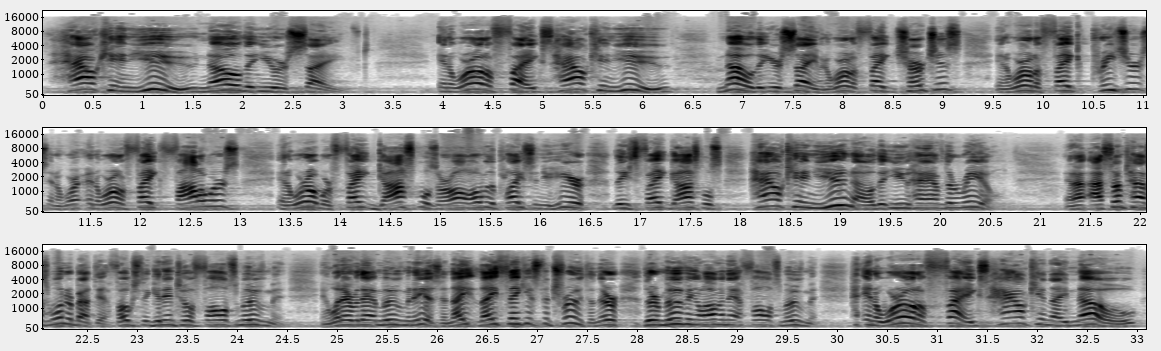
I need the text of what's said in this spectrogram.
how can you know that you are saved? In a world of fakes, how can you know that you're saved? In a world of fake churches, in a world of fake preachers, in a, in a world of fake followers, in a world where fake gospels are all over the place and you hear these fake gospels, how can you know that you have the real? And I, I, sometimes wonder about that. Folks that get into a false movement and whatever that movement is, and they, they think it's the truth and they're, they're moving along in that false movement. In a world of fakes, how can they know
